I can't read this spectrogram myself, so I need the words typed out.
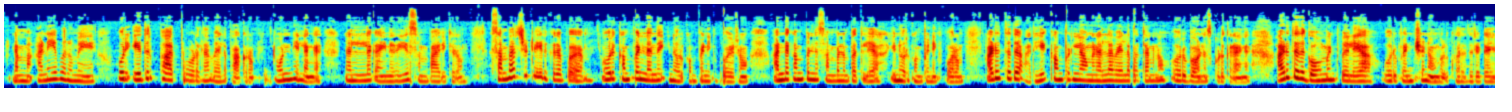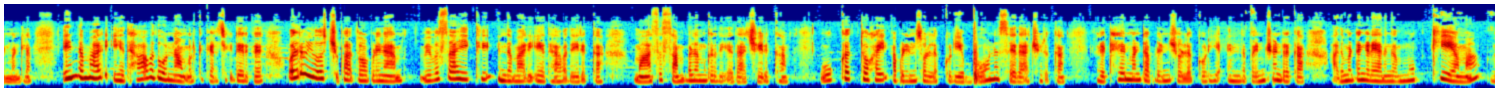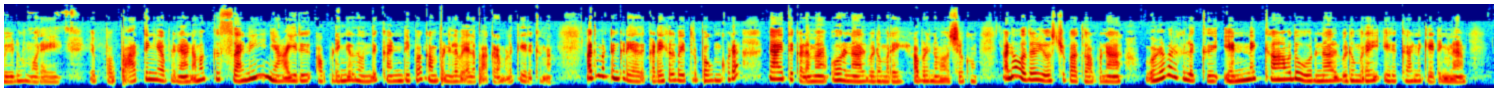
நம்ம அனைவருமே ஒரு எதிர்பார்ப்போடு தான் வேலை பார்க்குறோம். ஒன்றும் இல்லைங்க. நல்ல கை நிறைய சம்பாதிக்கிறோம். சம்பாரிச்சுட்டே இருக்கிறப்ப ஒரு கம்பெனிலேருந்து இன்னொரு கம்பெனிக்கு போயிடுறோம். அந்த கம்பெனியில் சம்பளம் பார்த்தலையா இன்னொரு கம்பெனிக்கு போகிறோம் அடுத்தது அதே கம்பெனியில் அவங்க நல்லா வேலை பார்த்தாங்கன்னா ஒரு போனஸ் கொடுக்குறாங்க. அடுத்தது கவர்மெண்ட் வேலையாக ஒரு பென்ஷன் அவங்களுக்கு வருது ரிட்டையர்மெண்ட்டில் இந்த மாதிரி ஏதாவது ஒன்று அவங்களுக்கு கிடச்சிக்கிட்டே இருக்குது ஒரு தடவை யோசிச்சு பார்த்தோம் அப்படின்னா விவசாயிக்கு இந்த மாதிரி ஏதாவது இருக்கா? மாத சம்பளம்ங்கிறது ஏதாச்சும் இருக்கா? ஊக்கத்தொகை அப்படின்னு சொல்லக்கூடிய போனஸ் ஏதாச்சும் இருக்கா? ரிட்டையர்மெண்ட் அப்படின்னு சொல்லக்கூடிய இந்த பென்ஷன் இருக்கா? அது மட்டும் கிடையாதுங்க. முக்கியமாக விடுமுறை. இப்போ பார்த்தீங்க அப்படின்னா நமக்கு சனி ஞாயிறு அப்படிங்கிறது வந்து கண்டிப்பாக கம்பெனியில் வேலை பார்க்குறவங்களுக்கு இருக்குங்க. அது மட்டும் கிடையாது. கடைகள் வைத்திருப்பவங்க கூட ஞாயிற்றுக்கிழமை ஒரு நாள் விடுமுறை அப்படின்னு நம்ம வச்சுருக்கோம். ஆனால் ஒரு தடவை யோசிச்சு பார்த்தோம் அப்படின்னா உழவர்களுக்கு என்னைக்காவது ஒரு நாள் விடுமுறை இருக்கான்னு கேட்டிங்கன்னா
